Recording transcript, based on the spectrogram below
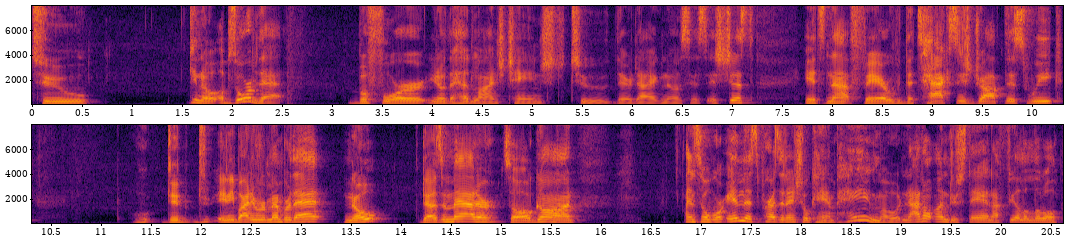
to, you know, absorb that before, you know, the headlines changed to their diagnosis. It's just, it's not fair. The taxes dropped this week. Did anybody remember that? Nope. Doesn't matter. It's all gone. And so we're in this presidential campaign mode, and I don't understand. I feel a little,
